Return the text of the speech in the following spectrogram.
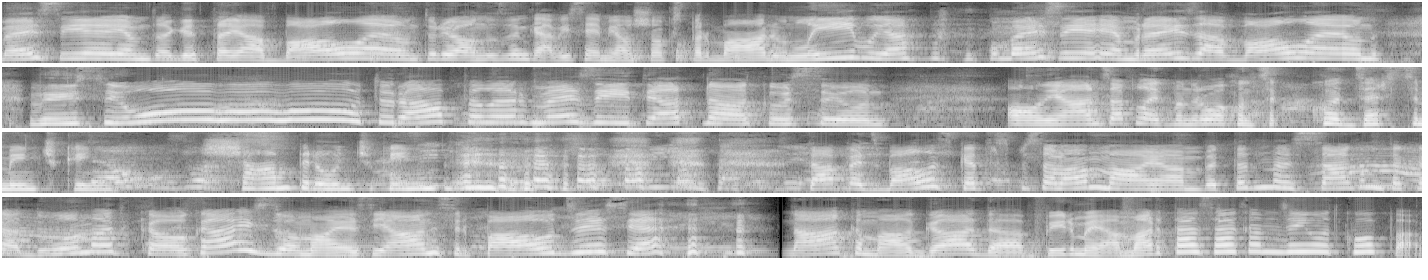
Mēs ieejam tagad tajā ballē, un tur jau, nu, zin, kā visiem jau šoks par māru un līvu, ja? Un mēs ieejam reizā ballē, un visi, o, o, o, tur apeli ar mezīti atnākusi, un, un Jānis apliek man roku un saka, ko dzersim inčukiņu? Šampirunčukiņu. Tāpēc balles katrs pa savām mājām, bet tad mēs sākam domāt, kaut kā aizdomājies, Jānis ir paudzies, ja? Nākamā gada 1. martā sākam dzīvot kopā.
